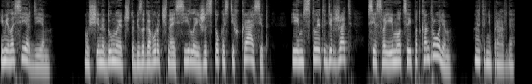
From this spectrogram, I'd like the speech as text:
и милосердием. Мужчины думают, что безоговорочная сила и жестокость их красит, и им стоит держать все свои эмоции под контролем. Но это неправда.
